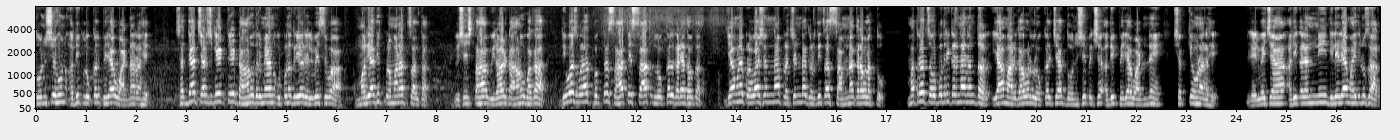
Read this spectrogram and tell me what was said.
दोनशेहून अधिक लोकल फेऱ्या वाढणार आहेत. सध्या चर्चगेट ते डहाणू दरम्यान उपनगरीय रेल्वे सेवा मर्यादित प्रमाणात चालतात. विशेषतः विरार डहाणू भागात दिवसभरात फक्त सहा ते सात लोकल गाड्या धावतात. ज्यामुळे प्रवाशांना प्रचंड गर्दीचा सामना करावा लागतो. मात्र चौपदरीकरणानंतर या मार्गावर लोकलच्या दोनशेपेक्षा अधिक फेऱ्या वाढणे शक्य होणार आहे. रेल्वेच्या अधिकाऱ्यांनी दिलेल्या माहितीनुसार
